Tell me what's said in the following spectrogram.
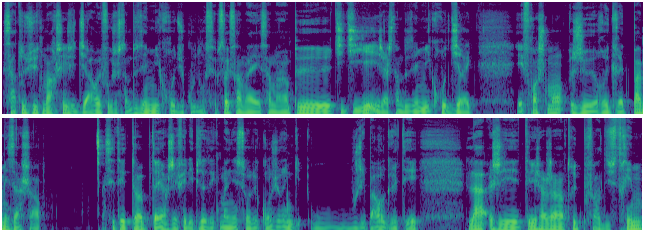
ça a tout de suite marché. J'ai dit, ah ouais, il faut que j'achète un deuxième micro du coup. Donc c'est pour ça que ça m'a, un peu titillé et j'ai acheté un deuxième micro direct. Et franchement, je regrette pas mes achats. C'était top. D'ailleurs, j'ai fait l'épisode avec Mané sur le Conjuring où j'ai pas regretté. Là, j'ai téléchargé un truc pour faire du stream.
